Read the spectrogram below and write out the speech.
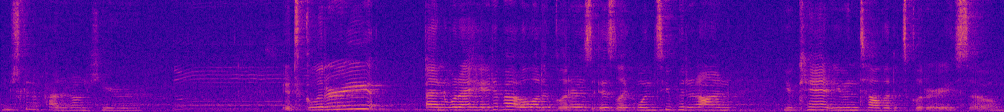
I'm just gonna pat it on here. It's glittery, and what I hate about a lot of glitters is like once you put it on, you can't even tell that it's glittery, so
